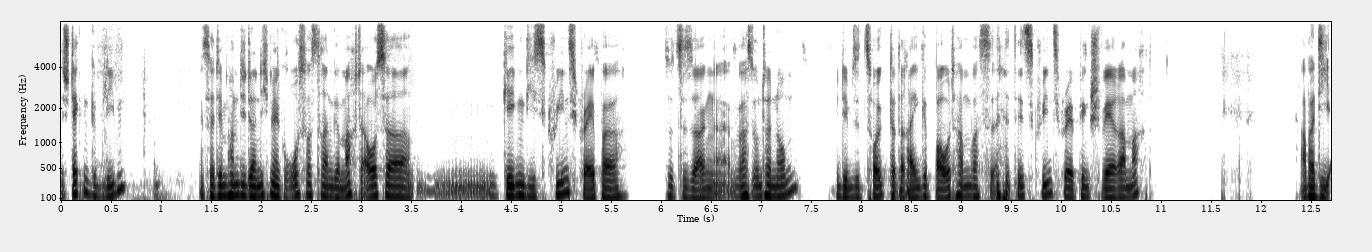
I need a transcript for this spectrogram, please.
stecken geblieben. Seitdem haben die da nicht mehr groß was dran gemacht, außer mm, gegen die Screenscraper sozusagen was unternommen, indem sie Zeug da reingebaut haben, was den Screenscraping schwerer macht. Aber die,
